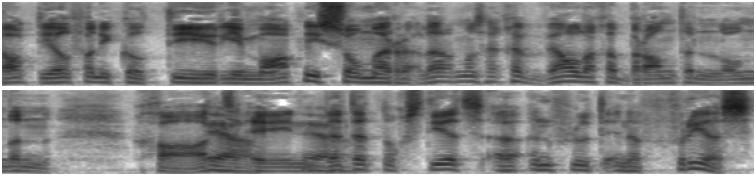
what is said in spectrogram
dalk deel van die kultuur jy maak nie sommer hulle het ons 'n geweldige brand in Londen gehad ja, en ja. dit het nog steeds 'n invloed en 'n vrees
